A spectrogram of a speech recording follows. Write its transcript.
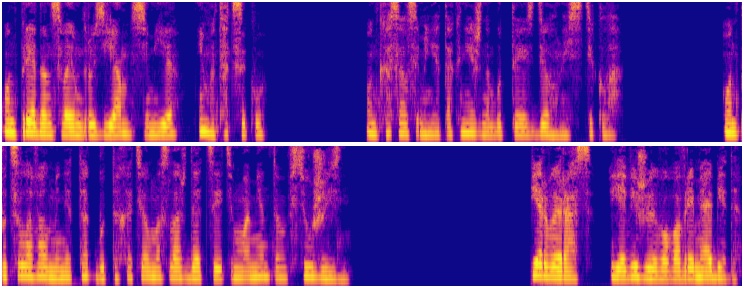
Он предан своим друзьям, семье и мотоциклу. Он касался меня так нежно, будто я сделана из стекла. Он поцеловал меня так, будто хотел наслаждаться этим моментом всю жизнь. Первый раз я вижу его во время обеда.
